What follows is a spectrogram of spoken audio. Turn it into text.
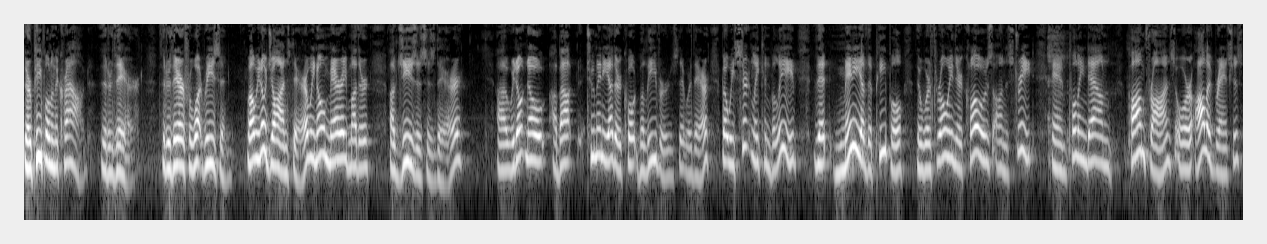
There are people in the crowd that are there, that are there for what reason? Well, we know John's there. We know Mary, mother of Jesus, is there. Uh, we don't know about too many other, quote, believers that were there, but we certainly can believe that many of the people that were throwing their clothes on the street and pulling down palm fronds or olive branches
